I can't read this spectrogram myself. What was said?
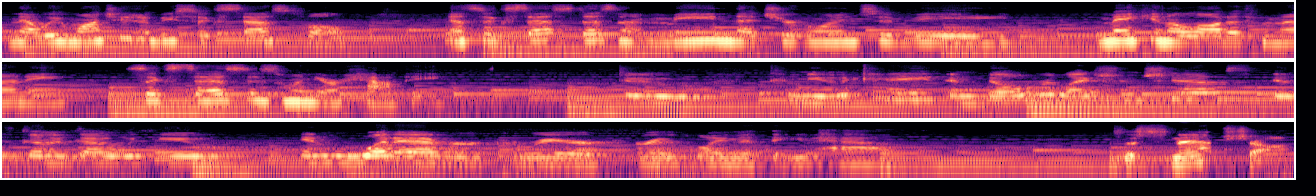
and that we want you to be successful. And success doesn't mean that you're going to be making a lot of money. Success is when you're happy. To communicate and build relationships is going to go with you in whatever career or employment that you have. It's a snapshot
